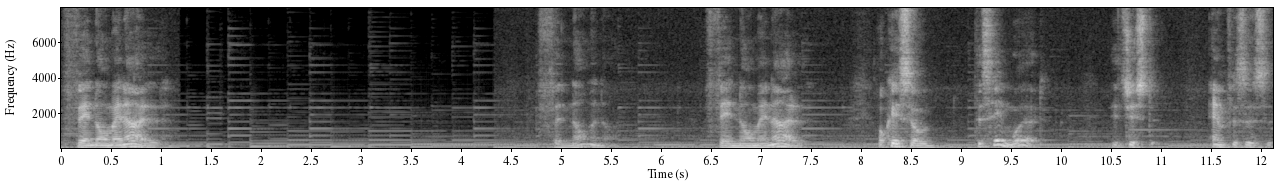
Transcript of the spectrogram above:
Phenomenal. Phenomenal. Phenomenal. Okay, so the same word. It's just emphasis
